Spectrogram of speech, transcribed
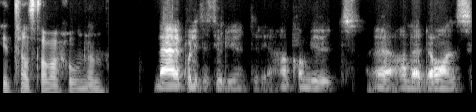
i transformationen. Nej, politiskt gjorde ju inte det. Han kom ju ut, eh, han ledde ANC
